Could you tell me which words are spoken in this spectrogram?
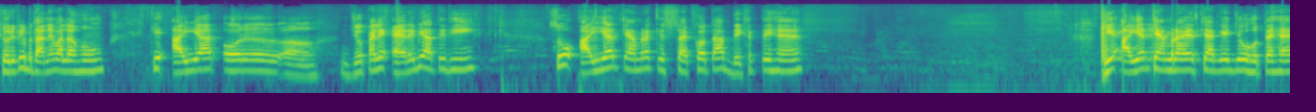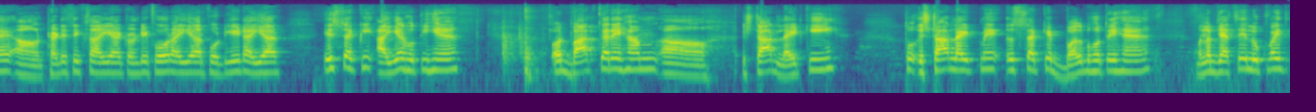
थ्योरिकल बताने वाला हूँ कि आईआर और uh, जो पहले एरे भी आती थी सो आईआर कैमरा किस टाइप का होता है आप देख सकते हैं। ये आईआर कैमरा है इसके आगे जो होता है thirty six I R twenty four I R forty eight I R इस टाइप की आई आर होती हैं। और बात करें हम स्टार लाइट की तो स्टार लाइट में इस टाइप के बल्ब होते हैं। मतलब जैसे लुक वाइज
